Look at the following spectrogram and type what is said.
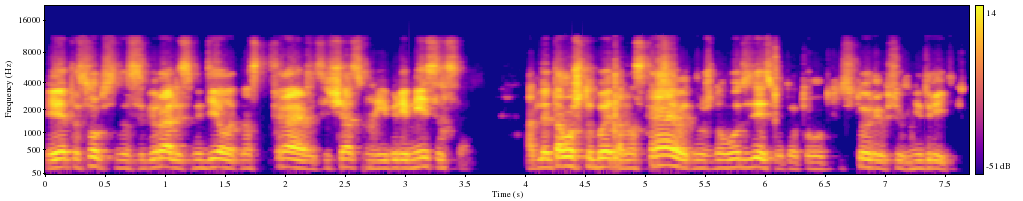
И это, собственно, собирались мы делать, настраивать сейчас в ноябре месяце. А для того, чтобы это настраивать, нужно вот здесь вот эту вот историю всю внедрить.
